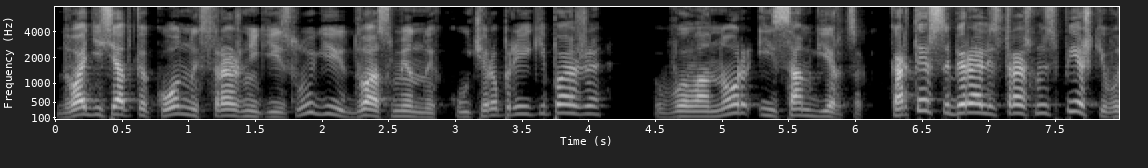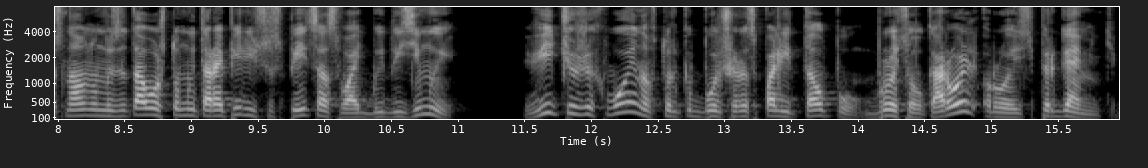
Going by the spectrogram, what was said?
«Два десятка конных, стражники и слуги, два сменных кучера при экипаже, Воланор и сам герцог. Кортеж собирали страшной спешки, в основном из-за того, что мы торопились успеть со свадьбой до зимы. Вид чужих воинов только больше распалит толпу. Бросил король, роясь в пергаменте.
